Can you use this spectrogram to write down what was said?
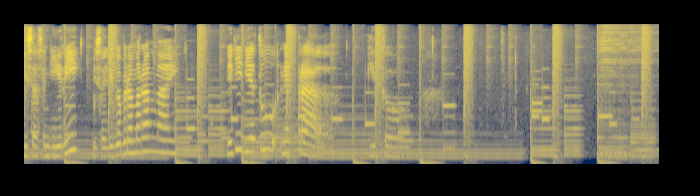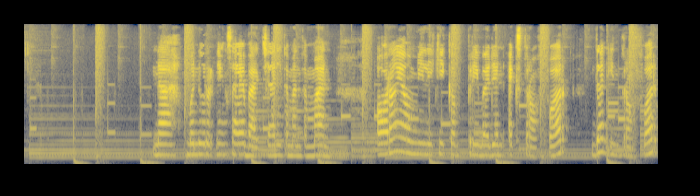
Bisa sendiri, bisa juga beramai-ramai. Jadi dia tuh netral gitu. Nah, menurut yang saya baca nih teman-teman, orang yang memiliki kepribadian ekstrovert dan introvert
